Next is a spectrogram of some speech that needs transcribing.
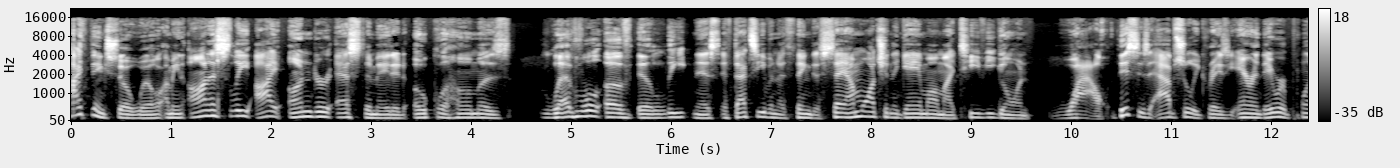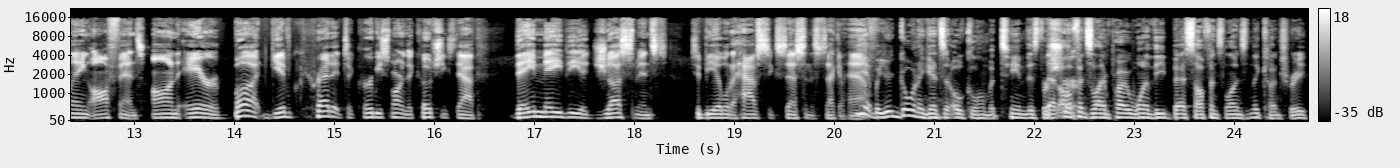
I think so, Will. I mean, honestly, I underestimated Oklahoma's level of eliteness, if that's even a thing to say. I'm watching the game on my TV going, wow, this is absolutely crazy. Aaron, they were playing offense on air, but give credit to Kirby Smart and the coaching staff. They made the adjustments to be able to have success in the second half. Yeah, but you're going against an Oklahoma team. This For that sure. offensive line probably one of the best offensive lines in the country.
